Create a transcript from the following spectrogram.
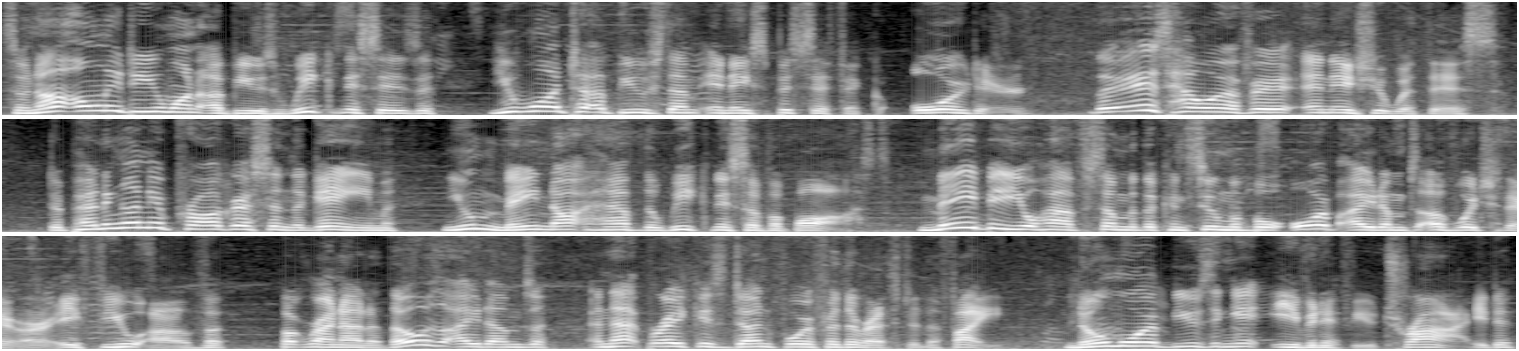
So not only do you want to abuse weaknesses, you want to abuse them in a specific order. There is, however, an issue with this. Depending on your progress in the game, you may not have the weakness of a boss. Maybe you'll have some of the consumable orb items of which there are a few of, but run out of those items, and that break is done for for the rest of the fight. No more abusing it even if you tried.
